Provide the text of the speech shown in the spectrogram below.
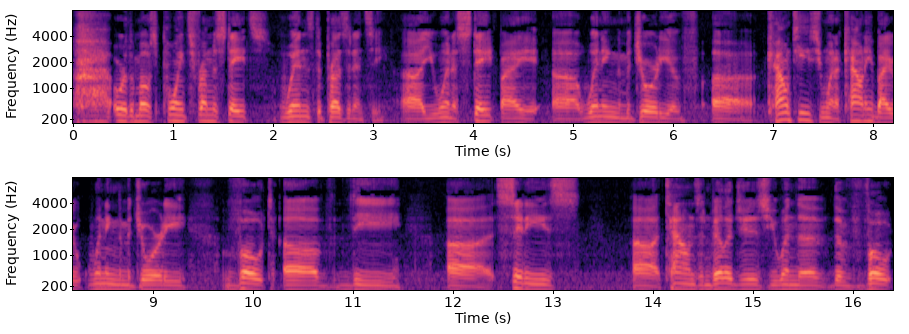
or the most points from the states wins the presidency. Uh, you win a state by uh, winning the majority of uh, counties. You win a county by winning the majority vote of the uh, cities, uh, towns, and villages. You win the, the vote,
